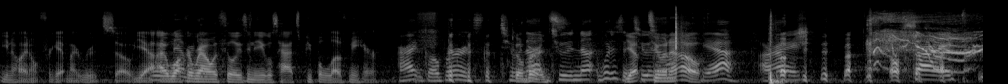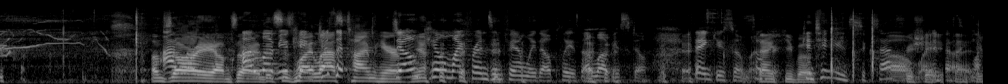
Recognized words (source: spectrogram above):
you know I don't forget my roots. So yeah, We I walk around do. with Phillies and Eagles hats. People love me here. all right, go birds. Two Go and Birds. Oh. Two to none. What is it? Yep, two, two and oh. Yeah. All right. Sorry. I'm sorry. love- I'm sorry. I love this you, is my Kate. last Just, uh, time here. Don't Yeah. kill my friends and family, though, please. I love you still. Thank you so much. Thank you both. Continued success. Oh, Appreciate it. Thank you.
